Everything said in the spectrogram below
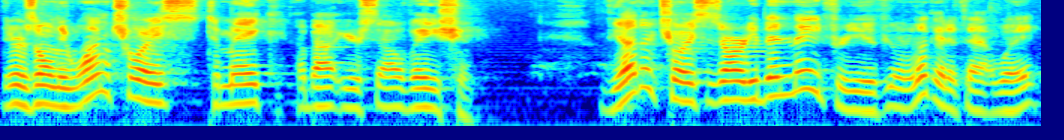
There is only one choice to make about your salvation. The other choice has already been made for you, if you want to look at it that way.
